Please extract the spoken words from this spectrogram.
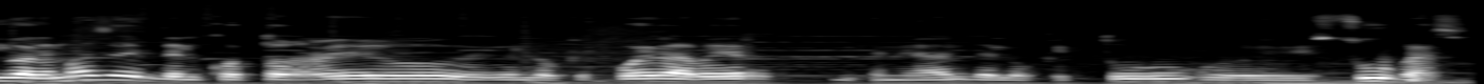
digo, además del cotorreo, de lo que pueda haber en general, de lo que tú eh, subas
